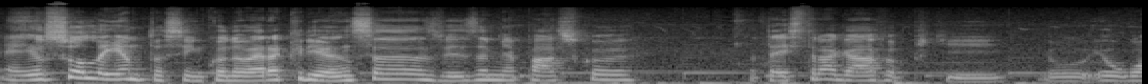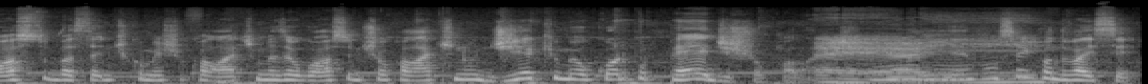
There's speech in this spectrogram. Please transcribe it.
É, eu sou lento, assim. Quando eu era criança, às vezes a minha Páscoa até estragava, porque eu, eu gosto bastante de comer chocolate, mas eu gosto de chocolate no dia que o meu corpo pede chocolate. É, E eu aí. não sei quando vai ser.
